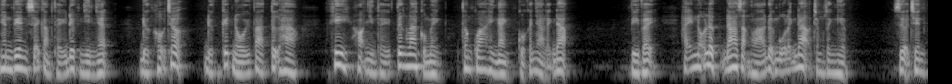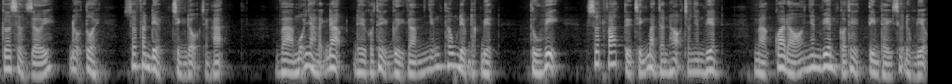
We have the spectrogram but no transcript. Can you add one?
Nhân viên sẽ cảm thấy được nhìn nhận, được hỗ trợ, được kết nối và tự hào khi họ nhìn thấy tương lai của mình thông qua hình ảnh của các nhà lãnh đạo. Vì vậy, hãy nỗ lực đa dạng hóa đội ngũ lãnh đạo trong doanh nghiệp dựa trên cơ sở giới, độ tuổi, xuất phát điểm, trình độ chẳng hạn. Và mỗi nhà lãnh đạo đều có thể gửi gắm những thông điệp đặc biệt, thú vị xuất phát từ chính bản thân họ cho nhân viên – mà qua đó nhân viên có thể tìm thấy sự đồng điệu.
